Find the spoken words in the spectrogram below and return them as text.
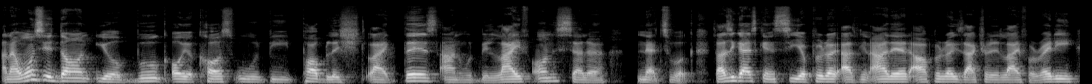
And then once you're done your book or your course would be published like this and would be live on Selar network. So as you guys can see your product has been added. Our product is actually live already.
